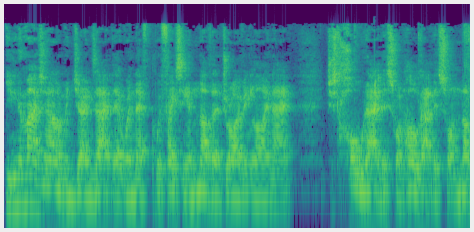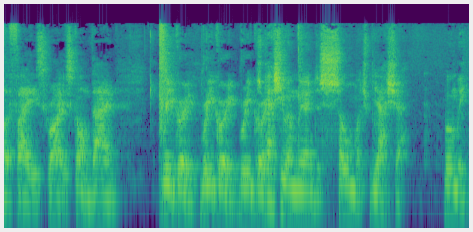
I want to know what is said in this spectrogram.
you can imagine Alun Wyn Jones out there when they're, we're facing another driving line out. Just hold out this one, hold out this one, another phase. Right, it's gone down. Regroup, regroup, regroup. Especially when we're under so much Yeah. pressure, weren't we?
